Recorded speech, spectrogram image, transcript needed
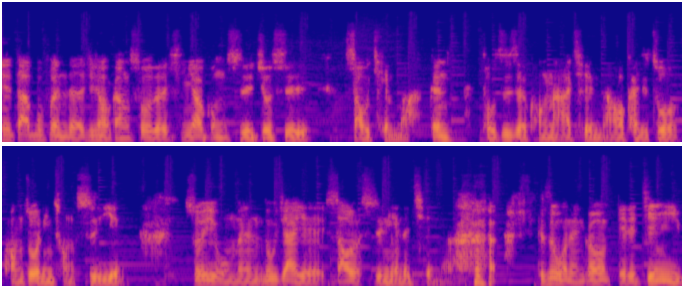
为大部分的就像我刚刚说的，新药公司就是烧钱嘛，跟投资者狂拿钱，然后开始做狂做临床试验，所以我们陆家也烧了十年的钱了。可是我能够给的建议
